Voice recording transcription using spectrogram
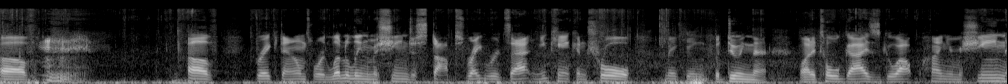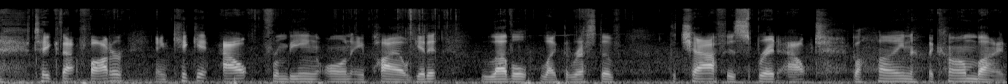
of of breakdowns where literally the machine just stops right where it's at and you can't control making but doing that what i told guys is go out behind your machine take that fodder and kick it out from being on a pile get it level like the rest of the chaff is spread out behind the combine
